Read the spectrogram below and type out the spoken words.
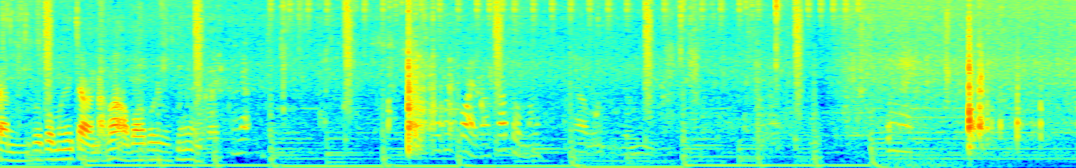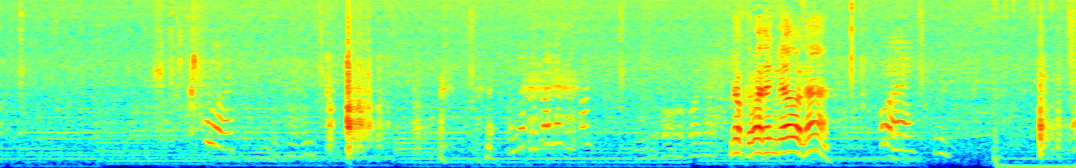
กันรูปมือเจ้านะว่าเอาบ่รูปมือแล้วค่อยปล่อยก็เข้าต้มมาครับผมโอ้ยมันยกขึ้นก้อนยกขึ้นก้อนยกขึ้นมาถึงเรือแล้วนะโอ้ยเอ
